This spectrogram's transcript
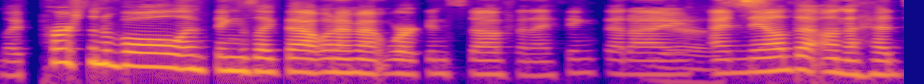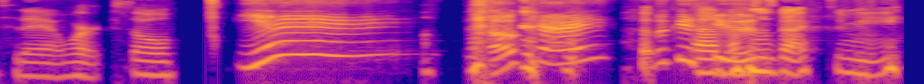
like personable and things like that when I'm at work and stuff. And I think that I, yes. I nailed that on the head today at work. So Yay! Okay, look at you. It's back to me.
